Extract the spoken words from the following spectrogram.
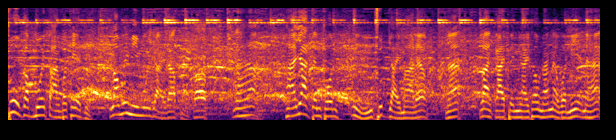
สู้กับมวยต่างประเทศเนี่ยเราไม่มีมวยใหญ่รับเนี่ยครับ นะฮะหายากเต็มทนอื้อหือชุดใหญ่มาแล้วนะร่างกายเป็นไงเท่านั้นนะวันนี้นะฮะ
